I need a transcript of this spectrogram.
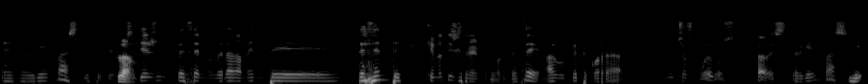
en el Game Pass, dice yo, Claro. si tienes un PC moderadamente decente, que no tienes que tener el mejor PC, algo que te corra muchos juegos, ¿sabes? Del Game Pass. Y,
